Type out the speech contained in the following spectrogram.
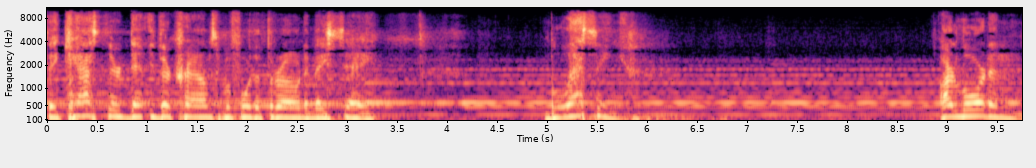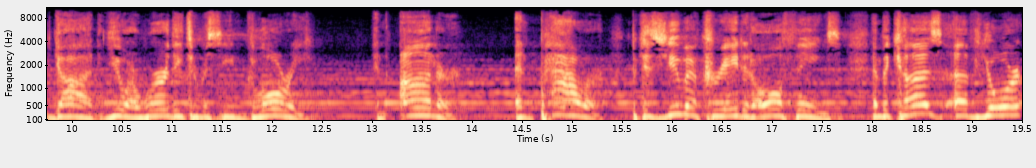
They cast their, their crowns before the throne and they say, Blessing. Our Lord and God, you are worthy to receive glory and honor and power because you have created all things. And because of your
